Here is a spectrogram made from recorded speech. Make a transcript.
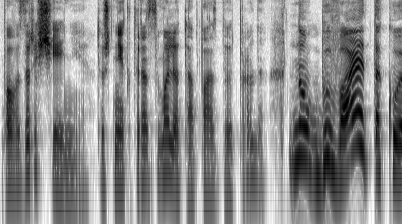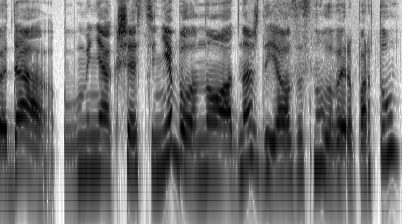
по возвращении. Потому что некоторые самолеты опаздывают, правда? Ну, бывает такое, да. У меня, к счастью, не было, но однажды я заснула в аэропорту,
